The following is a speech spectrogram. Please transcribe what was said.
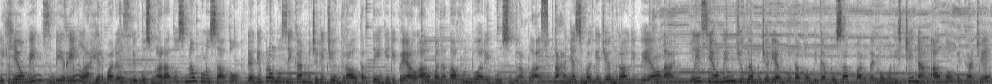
Li Xiaoming sendiri lahir pada 1961 dan dipromosikan menjadi jenderal tertinggi di PLA pada tahun 2019. Tak hanya sebagai jenderal di PLA, Li Xiaoming juga menjadi anggota Komite Pusat Partai Komunis Cina atau PKC.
